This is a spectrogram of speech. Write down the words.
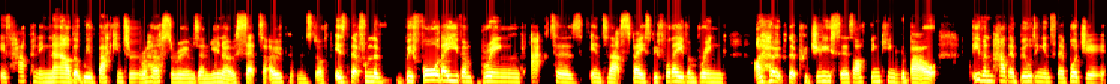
is happening now that we're back into rehearsal rooms and you know set to open and stuff is that from the before they even bring actors into that space before they even bring i hope that producers are thinking about even how they're building into their budget,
